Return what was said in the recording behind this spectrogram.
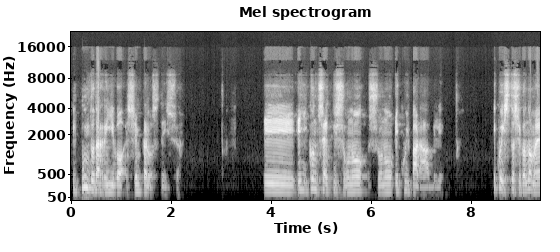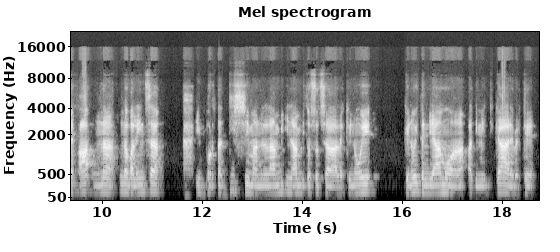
il punto d'arrivo è sempre lo stesso e, e i concetti sono, sono, equiparabili. E questo secondo me ha una, una valenza importantissima in ambito sociale che noi, che noi tendiamo a, a, dimenticare perché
